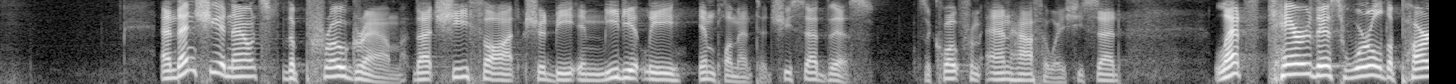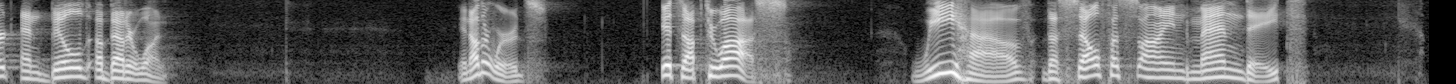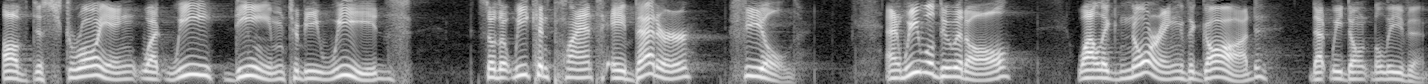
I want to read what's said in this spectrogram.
and then she announced the program that she thought should be immediately implemented. She said this it's a quote from Anne Hathaway. She said, Let's tear this world apart and build a better one. In other words, it's up to us. We have the self assigned mandate of destroying what we deem to be weeds so that we can plant a better field. And we will do it all while ignoring the God that we don't believe in.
